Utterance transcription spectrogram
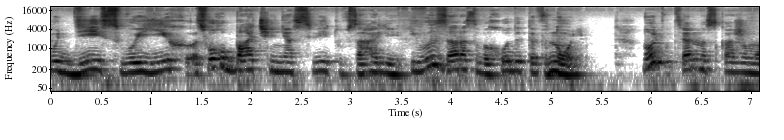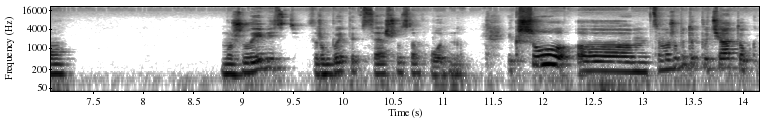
подій, своїх, свого бачення світу взагалі. І ви зараз виходите в ноль. Ноль це нас, скажімо, можливість зробити все, що завгодно. Якщо е, це може бути початок,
